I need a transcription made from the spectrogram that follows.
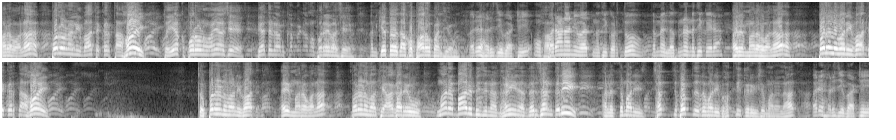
મારા વાલા પરોણાની વાત કરતા હોય તો એક પરોણો અહીંયા છે બે ત્રણ આમ ખમેડામાં ભરાવ્યા છે. અને કેતો હોય આખો ભારો બાંધી આવું. અરે હરજી ભાઠી હું. પરાણાની વાત નથી કરતો તમે લગ્ન નથી કર્યા? અરે મારા વાલા પરણવાની વાત કરતા હોય તો પરણવાની વાત હે મારા વાલા પરણવાથી આઘા રહેવું મારે બાર બીજના ધણીના દર્શન કરી અને તમારી સખ્ત ભક્ત તમારી ભક્તિ કરવી છે મારા નાથ. અરે હરજી ભાઠી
